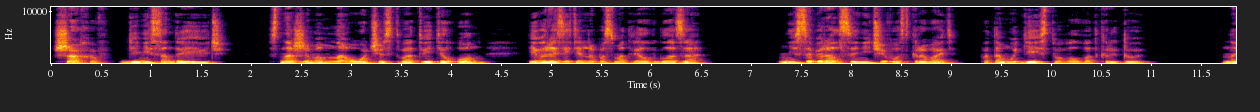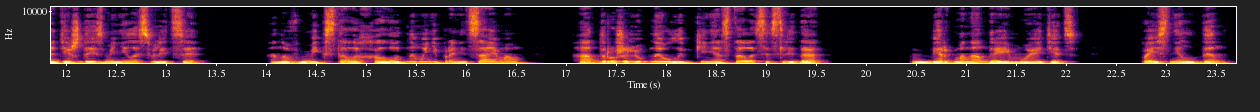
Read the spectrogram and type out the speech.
«Шахов Денис Андреевич». С нажимом на отчество ответил он и выразительно посмотрел в глаза. Не собирался ничего скрывать потому действовал в открытую. Надежда изменилась в лице. Оно вмиг стало холодным и непроницаемым, а от дружелюбной улыбки не осталось и следа. «Бергман Андрей, мой отец», — пояснил Дэн,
